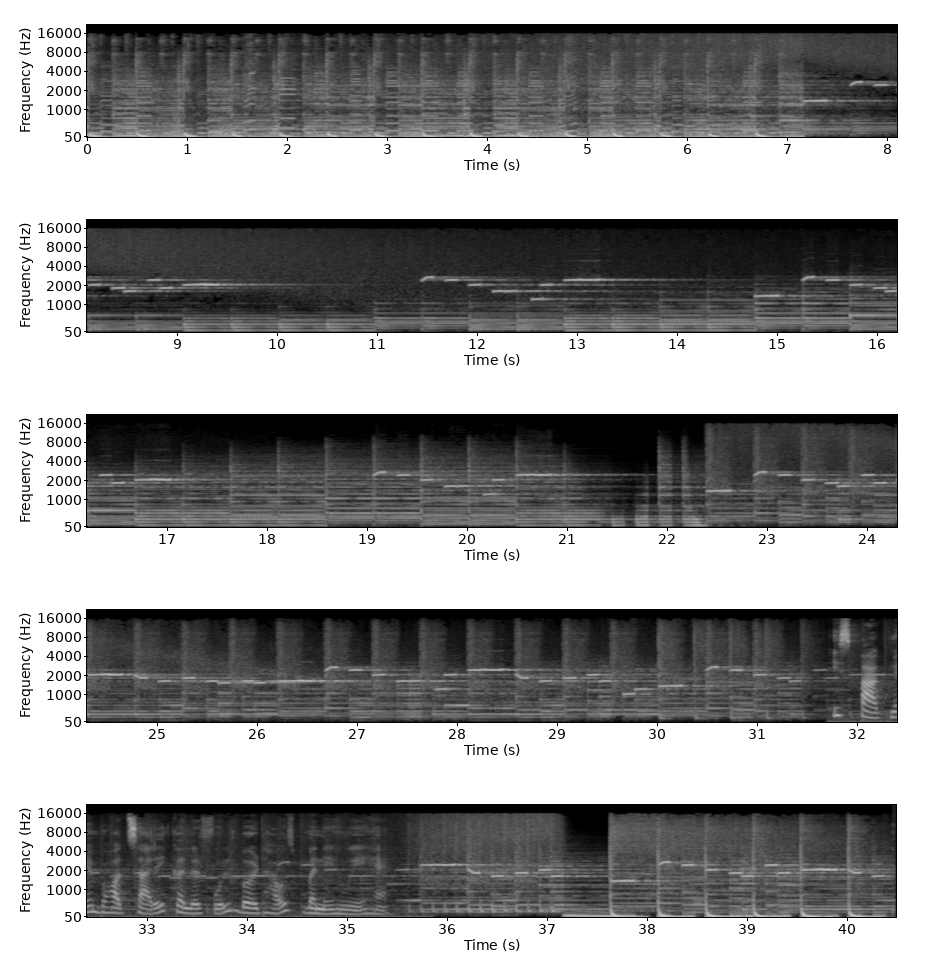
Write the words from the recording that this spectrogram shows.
इस पार्क में बहुत सारे कलरफुल बर्ड हाउस बने हुए हैं।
